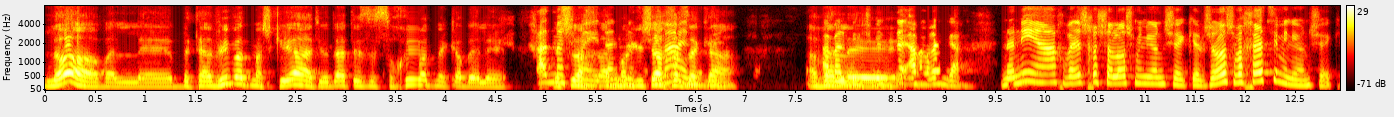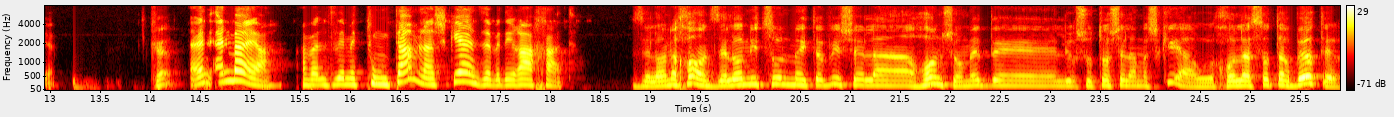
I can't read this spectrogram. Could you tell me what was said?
לא, אבל uh, בתל אביב את משקיעה, את יודעת איזה שוכרים את מקבלת, חד משמעית, אני מרגישה מסכימה. חזקה. אבל אבל בשביל אה, זה, אבל רגע, נניח ויש לך שלוש מיליון שקל, שלוש וחצי מיליון שקל, כן, אין, אין בעיה, אבל זה מטומטם להשקיע את זה בדירה אחת. זה לא נכון, זה לא ניצול מיטבי של ההון שעומד uh, לרשותו של המשקיע, הוא יכול לעשות הרבה יותר.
